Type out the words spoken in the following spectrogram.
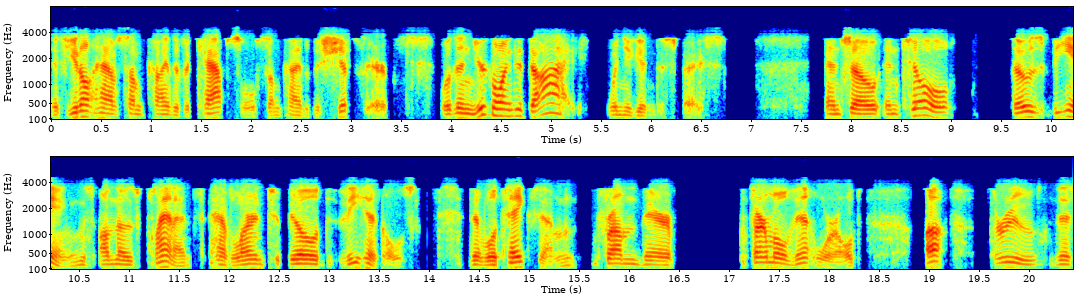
if you don't have some kind of a capsule, some kind of a ship there, well, then you're going to die when you get into space. And so, until those beings on those planets have learned to build vehicles that will take them from their thermal vent world up through this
